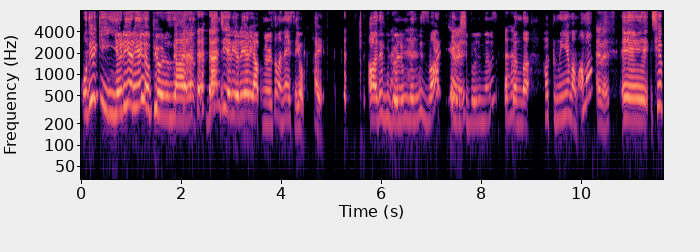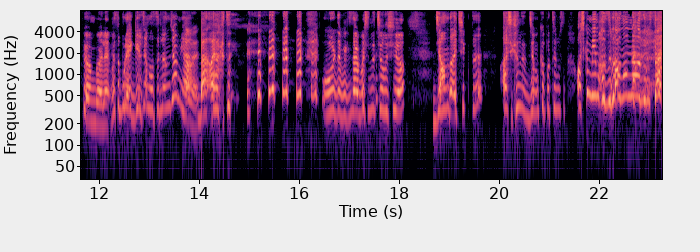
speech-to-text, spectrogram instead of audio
o diyor ki yarı yarıya yapıyoruz yani. Bence yarı yarıya yapmıyoruz ama neyse yok. Hayır. Adet bir bölümlerimiz var. Ev Evet. işi bölümlerimiz. O konuda hakkını yemem ama Evet. e, şey yapıyorum böyle. Mesela buraya geleceğim hazırlanacağım ya. Evet. Ben ayaktayım. Uğur da bilgisayar başında çalışıyor. Cam da açıktı. Aşkım dedi camı kapatır mısın? Aşkım benim hazırlanmam lazım sen.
